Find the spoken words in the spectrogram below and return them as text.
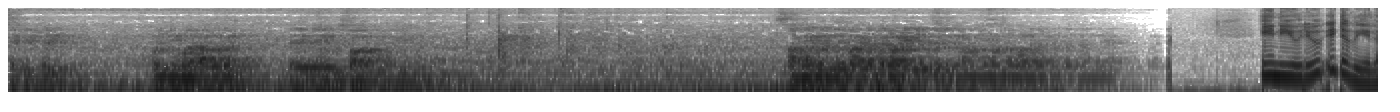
സെക്രട്ടറി കുഞ്ഞുമുറാവുകൾ ദയവേയും സ്വാഗതം ചെയ്യുന്നു. സമയബന്ധിതമായിട്ട് പരിപാടികൾ തീർക്കണമെന്നുകൊണ്ട് വളരെ പെട്ടെന്ന് തന്നെ ഇനിയൊരു ഇടവേള.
